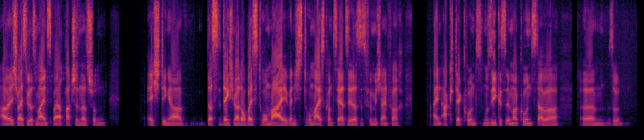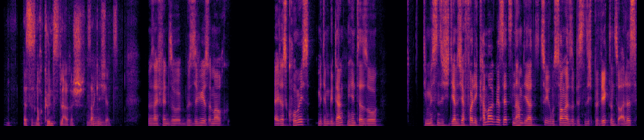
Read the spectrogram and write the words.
Aber ich weiß, wie du das meinst. Bei Apache sind das schon echt Dinger. Das denke ich mir halt auch bei Stromae. Wenn ich Stromaes Konzert sehe, das ist für mich einfach ein Akt der Kunst. Musik ist immer Kunst, aber ähm, so ist es noch künstlerisch, sag mhm. ich jetzt. Ich muss sagen, ich finde so Musikvideos immer auch etwas komisch mit dem Gedanken hinter so, die müssen sich, die haben sich ja voll die Kamera gesetzt und haben die ja zu ihrem Song halt so ein bisschen sich bewegt und so alles.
